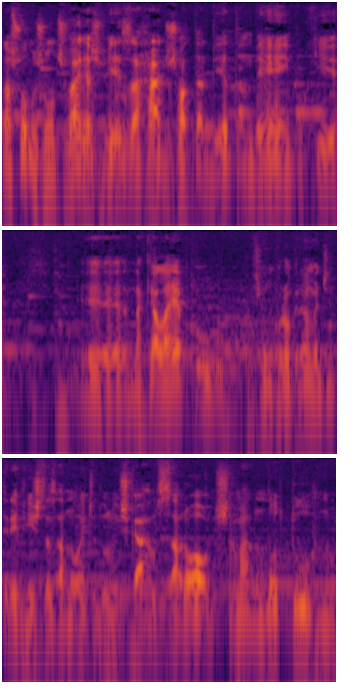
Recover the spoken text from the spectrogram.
Nós fomos juntos várias vezes à Rádio JB também, porque é, naquela época havia um programa de entrevistas à noite do Luiz Carlos Sarol, chamado Noturno.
